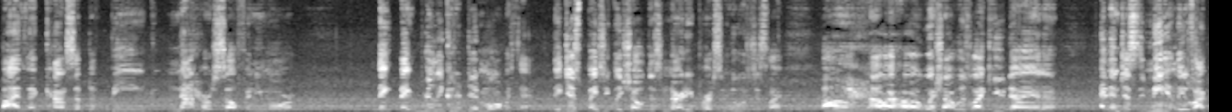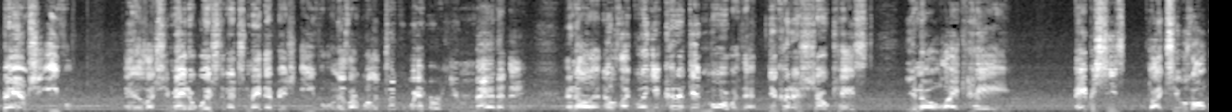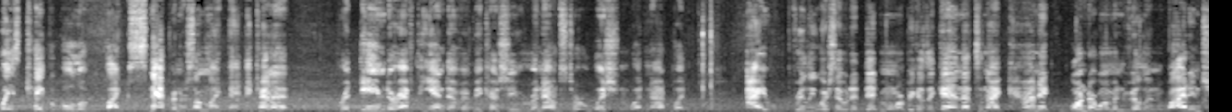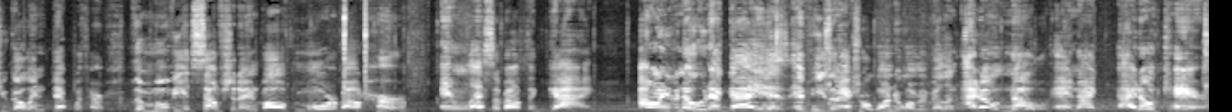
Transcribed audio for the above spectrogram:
by the concept of being not herself anymore. They, they really could have did more with that. They just basically showed this nerdy person who was just like, oh, how, how I wish I was like you, Diana. And then just immediately was like, bam, she evil. And it was like, she made a wish and it just made that bitch evil. And it was like, well, it took away her humanity and all that. And it was like, well, you could have did more with that. You could have showcased, you know, like, hey, maybe she's, like, she was always capable of, like, snapping or something like that. They kind of redeemed her at the end of it because she renounced her wish and whatnot. But I really wish they would have did more because again, that's an iconic Wonder Woman villain. Why didn't you go in depth with her? The movie itself should have involved more about her and less about the guy. I don't even know who that guy is. If he's an actual Wonder Woman villain, I don't know, and I I don't care.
